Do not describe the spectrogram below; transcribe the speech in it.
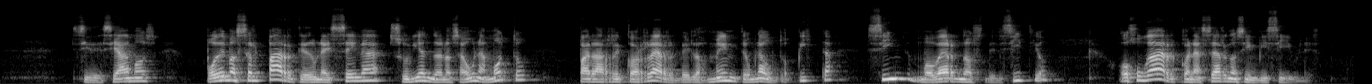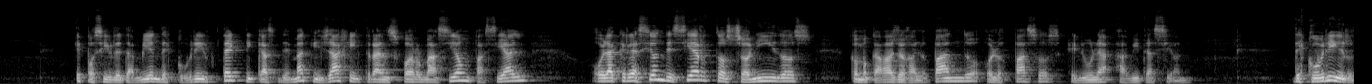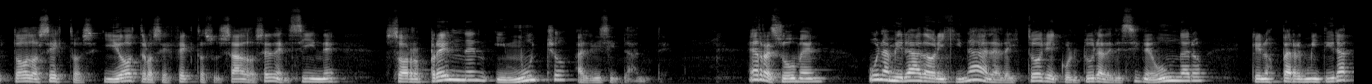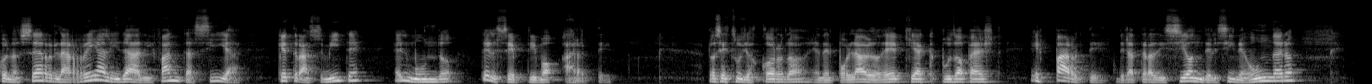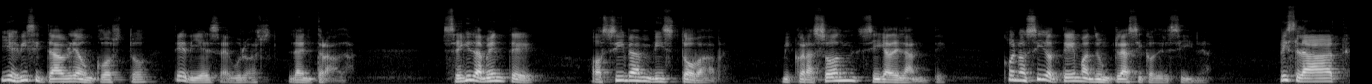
Si deseamos, podemos ser parte de una escena subiéndonos a una moto para recorrer velozmente una autopista sin movernos del sitio o jugar con hacernos invisibles. Es posible también descubrir técnicas de maquillaje y transformación facial o la creación de ciertos sonidos como caballos galopando o los pasos en una habitación. Descubrir todos estos y otros efectos usados en el cine sorprenden y mucho al visitante. En resumen, una mirada original a la historia y cultura del cine húngaro que nos permitirá conocer la realidad y fantasía que transmite el mundo del séptimo arte. Los estudios Cordo en el poblado de Etjak, Budapest, es parte de la tradición del cine húngaro y es visitable a un costo de 10 euros la entrada. Seguidamente, o Sivan Mi corazón sigue adelante, conocido tema de un clásico del cine. Bislat.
